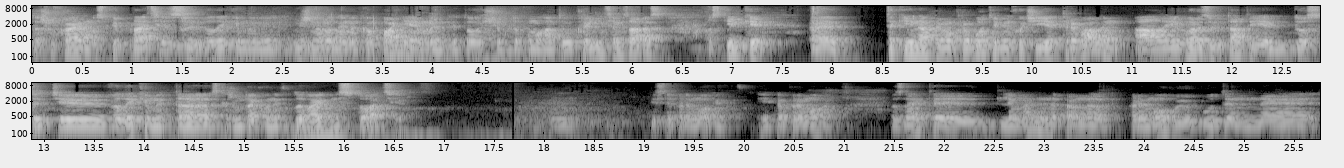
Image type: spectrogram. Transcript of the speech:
та шукаємо співпраці з великими міжнародними компаніями для того, щоб допомагати українцям зараз, оскільки такий напрямок роботи він хоч і є тривалим, але його результати є досить е, великими та, скажімо так, вони впливають на ситуацію. Після перемоги. Яка перемога? Ви знаєте, для мене, напевно, перемогою буде не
